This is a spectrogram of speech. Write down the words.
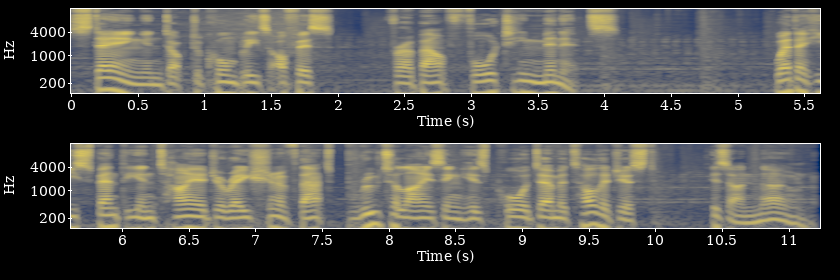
staying in Dr. Cornbleet's office for about 40 minutes. Whether he spent the entire duration of that brutalizing his poor dermatologist is unknown.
